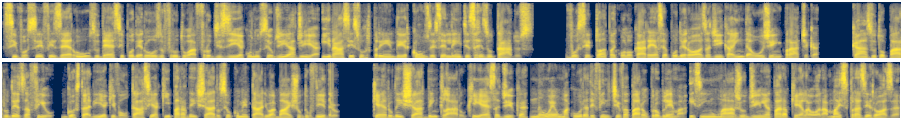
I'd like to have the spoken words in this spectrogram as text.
Se você fizer o uso desse poderoso fruto afrodisíaco no seu dia a dia, irá se surpreender com os excelentes resultados. Você topa colocar essa poderosa dica ainda hoje em prática? Caso topar o desafio, gostaria que voltasse aqui para deixar o seu comentário abaixo do vídeo. Quero deixar bem claro que essa dica não é uma cura definitiva para o problema, e sim uma ajudinha para aquela hora mais prazerosa.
